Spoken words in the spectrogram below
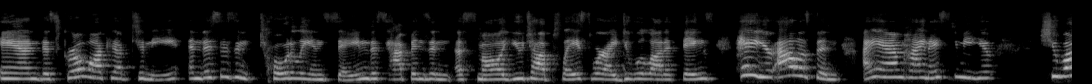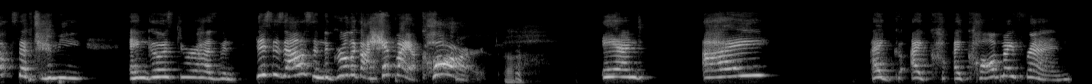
and this girl walked up to me, and this isn't totally insane. This happens in a small Utah place where I do a lot of things. Hey, you're Alison. I am. Hi, nice to meet you. She walks up to me and goes to her husband. This is Alison, the girl that got hit by a car Ugh. and I, I, I, I called my friend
